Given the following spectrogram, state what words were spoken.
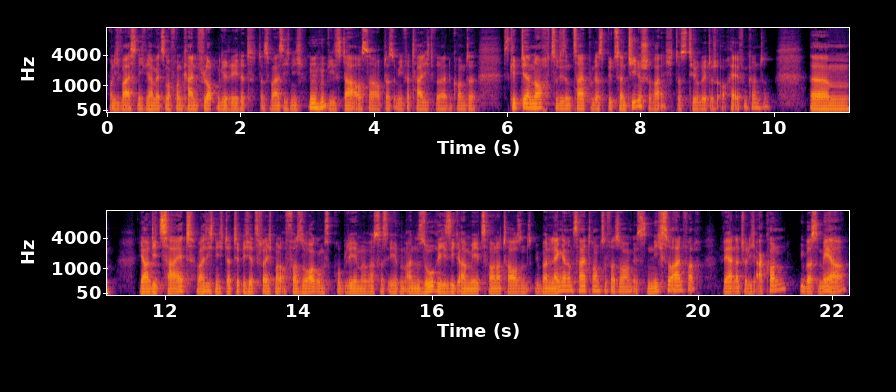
Und ich weiß nicht, wir haben jetzt noch von keinen Flotten geredet. Das weiß ich nicht, mhm. wie es da aussah, ob das irgendwie verteidigt werden konnte. Es gibt ja noch zu diesem Zeitpunkt das Byzantinische Reich, das theoretisch auch helfen könnte. Ähm, Ja, und die Zeit, weiß ich nicht, da tippe ich jetzt vielleicht mal auf Versorgungsprobleme, was das eben an so riesige Armee, 200.000 über einen längeren Zeitraum zu versorgen, ist nicht so einfach. Während natürlich Akkon übers Meer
